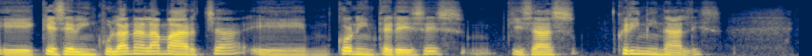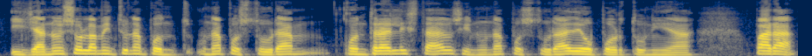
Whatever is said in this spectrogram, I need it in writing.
eh, que se vinculan a la marcha eh, con intereses quizás criminales y ya no es solamente una, una postura contra el Estado, sino una postura de oportunidad para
